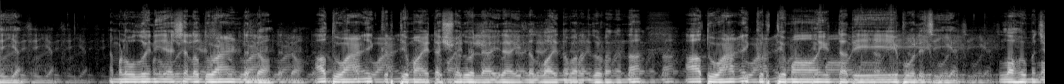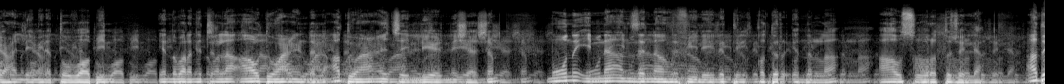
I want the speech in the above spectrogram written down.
ചെയ്യാം. നമ്മൾ ഉള്ളതിന് ശേഷമുള്ള ദ്വാ ഉണ്ടല്ലോ. ആ ദ്വാ കൃത്യമായിട്ട് അശ്വതു അല്ലാ എന്ന് പറഞ്ഞു തുടങ്ങുന്ന ആ ദ്വാ കൃത്യമായിട്ട് അതേപോലെ ചെയ്യാം. എന്ന് പറഞ്ഞിട്ടുള്ള ആ ദ്വാ ഉണ്ടല്ലോ. ആ ദ്വാ ചൊല്ലിയതിനു ശേഷം മൂന്ന് ഇന്ന ലൈലത്തിൽ ഖദ്ർ എന്നുള്ള ആ സൂറത്ത് ചൊല്ലാം അത്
